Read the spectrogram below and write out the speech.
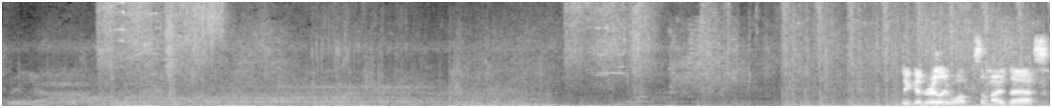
Israeli armed forces. She could really whoop somebody's ass.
